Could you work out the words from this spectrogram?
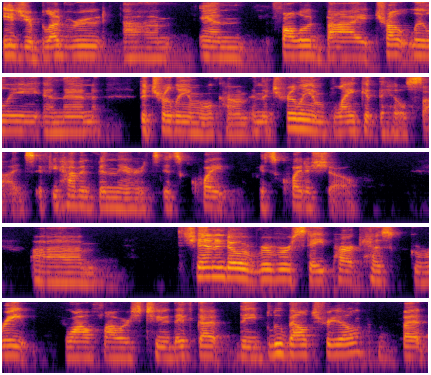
is your bloodroot um, and followed by trout lily and then the trillium will come and the trillium blanket the hillsides. If you haven't been there, it's, it's quite, it's quite a show. Um, Shenandoah River State Park has great wildflowers too. They've got the bluebell trio, but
